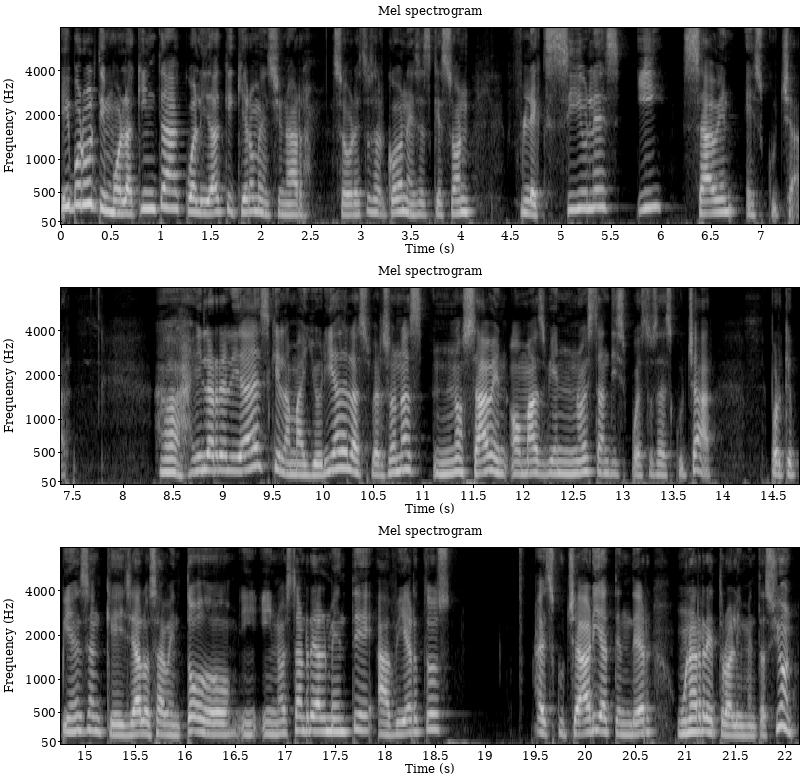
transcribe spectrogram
Y por último, la quinta cualidad que quiero mencionar sobre estos halcones es que son flexibles y saben escuchar. Ah, y la realidad es que la mayoría de las personas no saben o más bien no están dispuestos a escuchar porque piensan que ya lo saben todo y, y no están realmente abiertos a escuchar y atender una retroalimentación,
